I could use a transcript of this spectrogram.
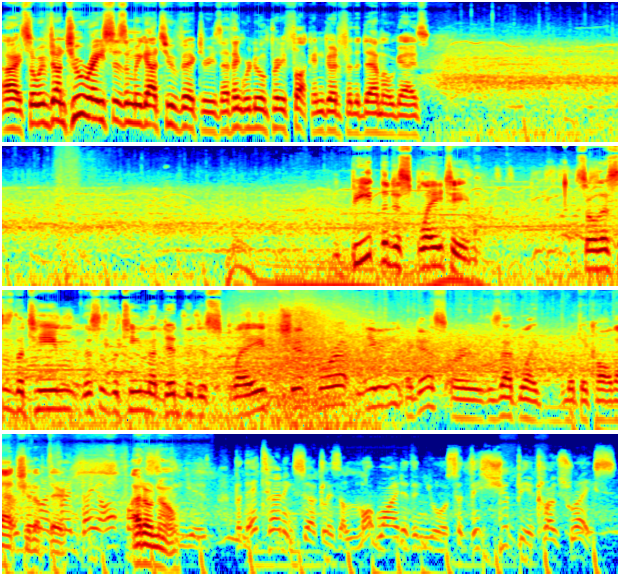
All right, so we've done two races and we got two victories. I think we're doing pretty fucking good for the demo, guys. Beat the display team. So this is the team. This is the team that did the display shit for it, maybe I guess, or is that like what they call that shit up there? I don't know. But their turning circle is a lot wider than yours, so this should be a close race.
